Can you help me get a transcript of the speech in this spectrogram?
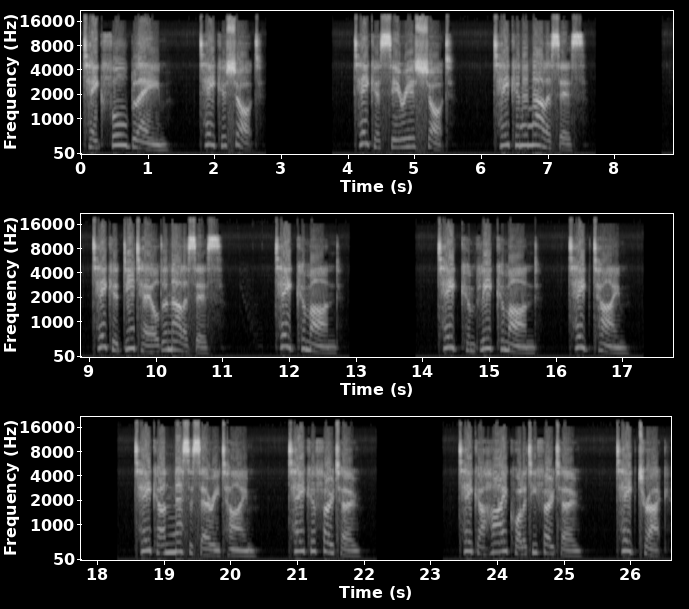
Take full blame. Take a shot. Take a serious shot. Take an analysis. Take a detailed analysis. Take command. Take complete command. Take time. Take unnecessary time. Take a photo. Take a high quality photo. Take track.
